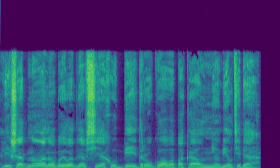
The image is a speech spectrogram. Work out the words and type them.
Лишь одно оно было для всех — убей другого, пока он не убил тебя.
